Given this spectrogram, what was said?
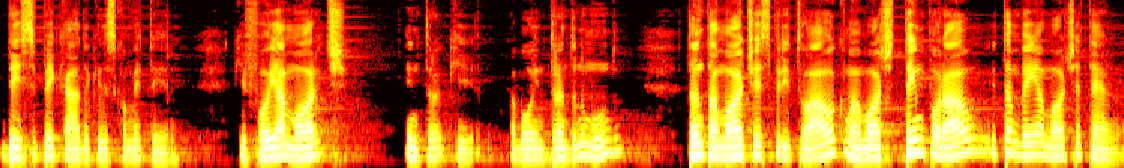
desse pecado que eles cometeram, que foi a morte, que acabou entrando no mundo, tanto a morte espiritual como a morte temporal e também a morte eterna.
